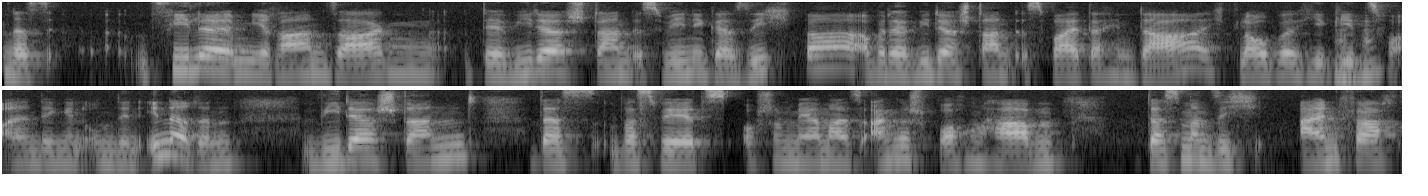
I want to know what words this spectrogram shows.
dass viele im Iran sagen, der Widerstand ist weniger sichtbar, aber der Widerstand ist weiterhin da. Ich glaube, hier geht es mhm. vor allen Dingen um den inneren Widerstand. Das, was wir jetzt auch schon mehrmals angesprochen haben, dass man sich einfach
